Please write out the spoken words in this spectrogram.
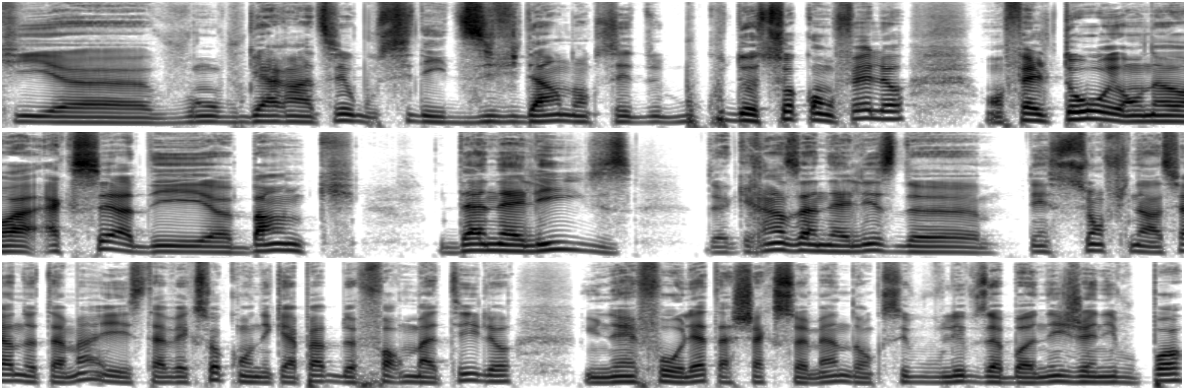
qui vont vous garantir aussi des dividendes. Donc, c'est beaucoup de ça qu'on fait. Là. On fait le tour et on a accès à des banques d'analyse de grands analystes d'institutions financières notamment, et c'est avec ça qu'on est capable de formater là, une infolette à chaque semaine. Donc, si vous voulez vous abonner, gênez-vous pas.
